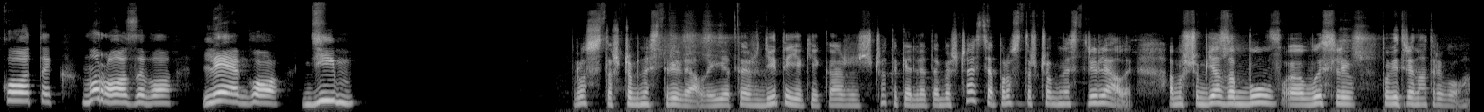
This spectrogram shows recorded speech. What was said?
котик, морозиво, лего, дім. Просто щоб не стріляли. Є теж діти, які кажуть, що таке для тебе щастя, просто щоб не стріляли, або щоб я забув е, вислів повітряна тривога.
